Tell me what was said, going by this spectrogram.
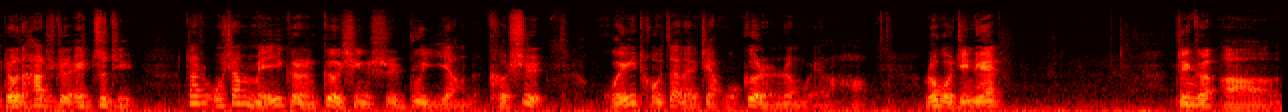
对不对？他就觉得哎自己，但是我想每一个人个性是不一样的。可是回头再来讲，我个人认为了哈，如果今天这个啊、呃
